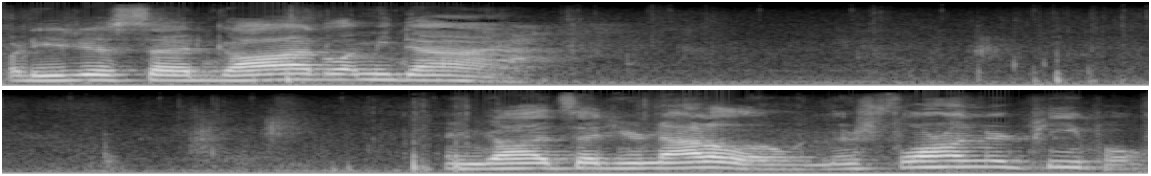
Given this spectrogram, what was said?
But he just said, God, let me die. And God said, You're not alone. There's 400 people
